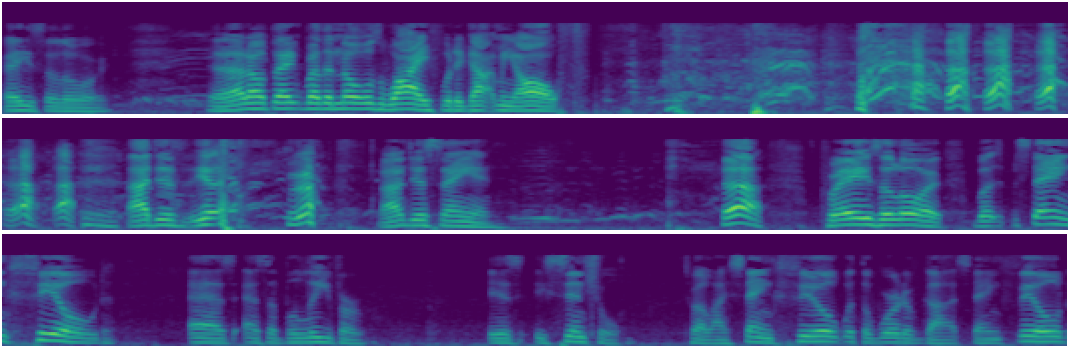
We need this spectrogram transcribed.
Praise the Lord. And I don't think Brother Noel's wife would have got me off. I just, yeah, I'm just saying. Praise the Lord. But staying filled as as a believer is essential to our life. Staying filled with the Word of God, staying filled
